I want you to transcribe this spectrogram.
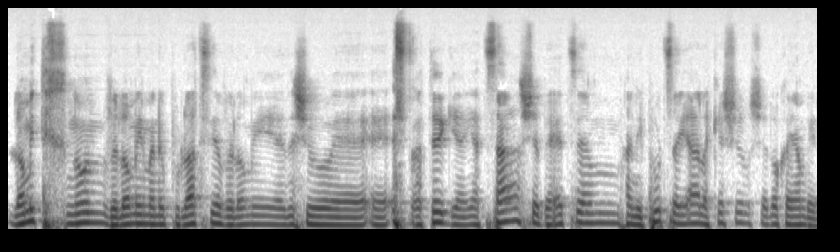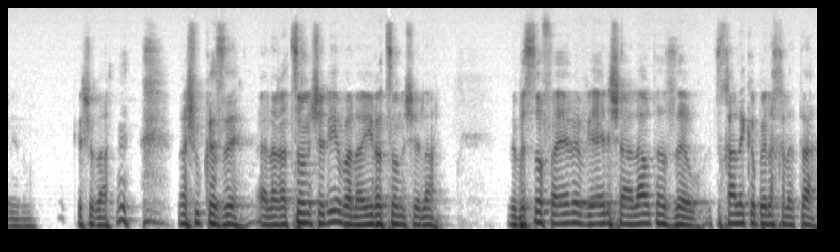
לא מתכנון ולא ממניפולציה ולא מאיזשהו אה, אה, אסטרטגיה יצא שבעצם הניפוץ היה על הקשר שלא קיים בינינו. קשר משהו כזה על הרצון שלי ועל האי רצון שלה. ובסוף הערב יעל שאלה אותה זהו צריכה לקבל החלטה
